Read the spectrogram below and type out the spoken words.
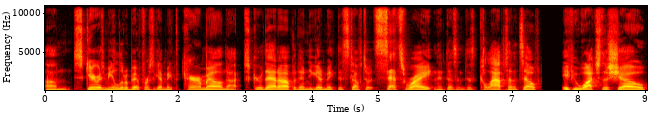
um, scares me a little bit. First, you got to make the caramel, not screw that up, and then you got to make this stuff so it sets right and it doesn't just collapse on itself. If you watch the show,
